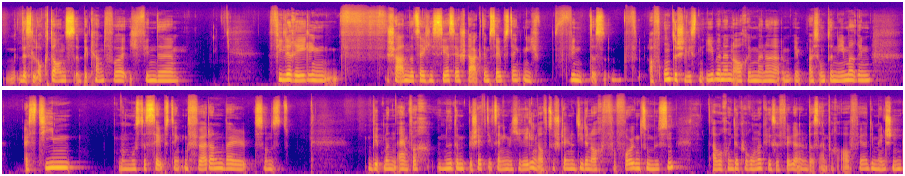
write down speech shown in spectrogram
des Lockdowns äh, bekannt vor. Ich finde, viele Regeln schaden tatsächlich sehr, sehr stark dem Selbstdenken. Ich finde das auf unterschiedlichsten Ebenen, auch in meiner, als Unternehmerin, als Team, man muss das Selbstdenken fördern, weil sonst wird man einfach nur damit beschäftigt sein, irgendwelche Regeln aufzustellen und die dann auch verfolgen zu müssen. Aber auch in der Corona-Krise fällt einem das einfach auf. Ja? Die Menschen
